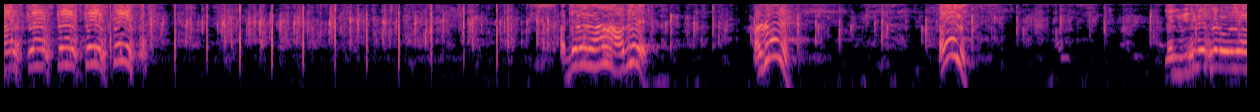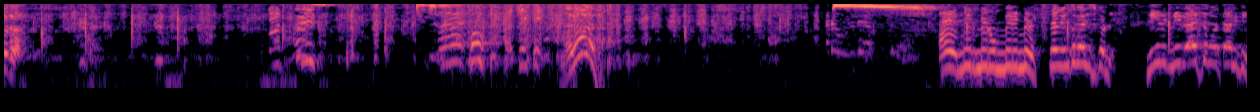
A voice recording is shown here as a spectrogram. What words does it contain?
Class class class class class అదేనా అదే అదే ఏయ్! నేను విసిలేసినట్టు వదిలేవాలరా అదే అయ్యి మీరు మీరు మీరు మీరు సార్ ఇంకా తీసుకోండి మీరు మీ బ్యాచ్ మొత్తానికి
